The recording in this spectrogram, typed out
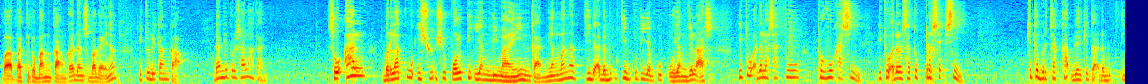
parti pembangkang ke dan sebagainya, itu ditangkap dan dipersalahkan. Soal berlaku isu-isu politik yang dimainkan, yang mana tidak ada bukti-bukti yang kukuh, yang jelas, itu adalah satu provokasi. Itu adalah satu persepsi. Kita bercakap biar kita ada bukti.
